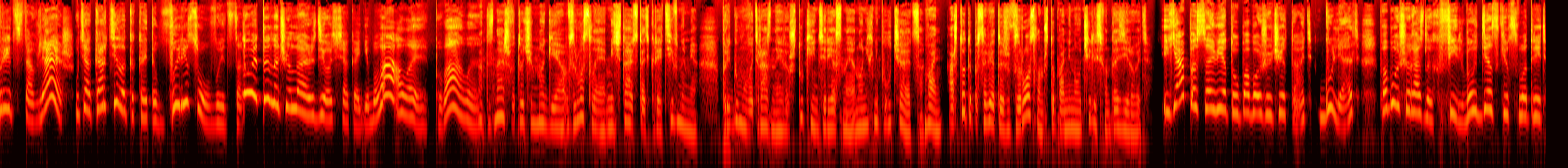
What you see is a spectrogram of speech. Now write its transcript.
представляешь, у тебя картина какая-то вырисовывается. Ну и ты начинаешь делать всякое небывалое, бывалое. А ты знаешь, вот очень многие взрослые мечтают стать креативными, придумывать разные штуки интересные, но у них не получается. Вань, а что ты посоветуешь взрослым, чтобы они научились фантазировать? И я посоветую побольше читать, гулять, побольше разных фильмов детских смотреть,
